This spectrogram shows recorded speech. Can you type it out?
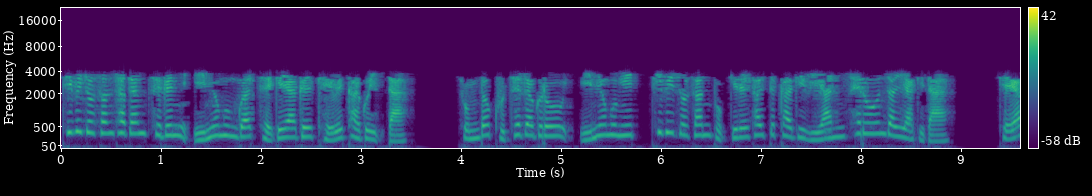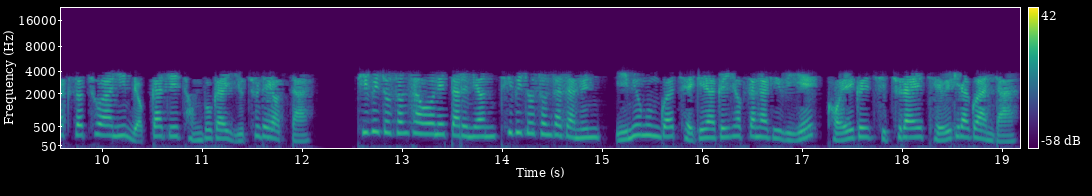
TV조선 사장 측은 이명웅과 재계약을 계획하고 있다. 좀 더 구체적으로 이명웅이 TV조선 복귀를 설득하기 위한 새로운 전략이다. 계약서 초안이 몇 가지 정보가 유출되었다. TV조선 사원에 따르면 TV조선 사장은 이명웅과 재계약을 협상하기 위해 거액을 지출할 계획이라고 한다.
